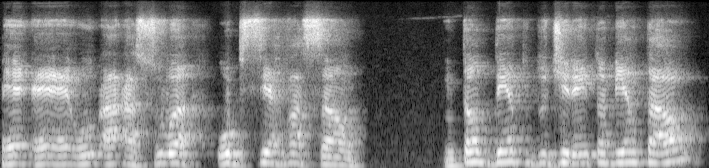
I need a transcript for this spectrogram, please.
é, é, a, a sua observação. Então, dentro do direito ambiental,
